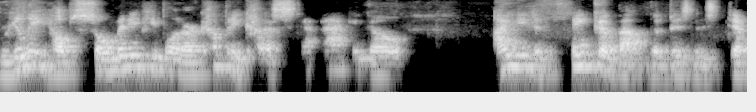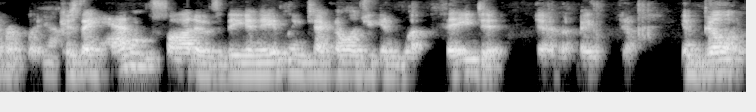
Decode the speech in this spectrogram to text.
really helps so many people in our company kind of step back and go I need to think about the business differently because yeah. they hadn't thought of the enabling technology in what they did in billing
